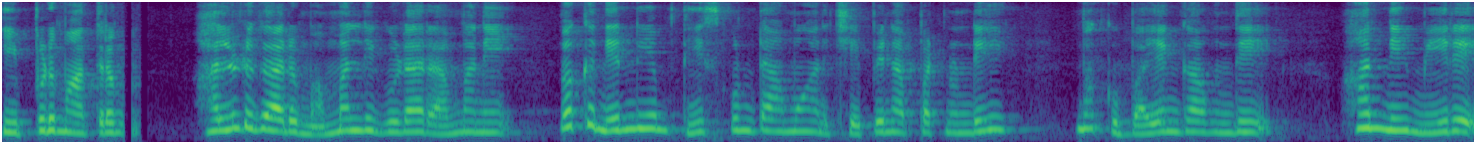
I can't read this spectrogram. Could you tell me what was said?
ఇప్పుడు మాత్రం హల్లుడు గారు మమ్మల్ని కూడా రమ్మని ఒక నిర్ణయం తీసుకుంటాము అని చెప్పినప్పటి నుండి మాకు భయంగా ఉంది. అన్నీ మీరే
